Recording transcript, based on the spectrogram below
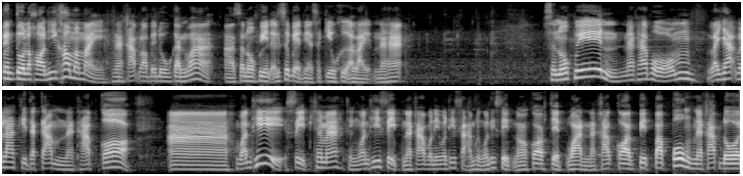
เป็นตัวละครที่เข้ามาใหม่นะครับ เราไปดูกันว่าอ่าสโนควีนอลิซาเบธเนี่ยสกิลคืออะไรนะฮะ สโนควีนนะครับผมระยะเวลากิจกรรมนะครับก็วันที่ 10 ใช่ไหมถึงวันที่ 10นะครับวันนี้วันที่ 3 ถึงวันที่ 10เนาะก็ 7 วันนะครับ ก่อนปิดปรับปรุงนะครับ โดย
